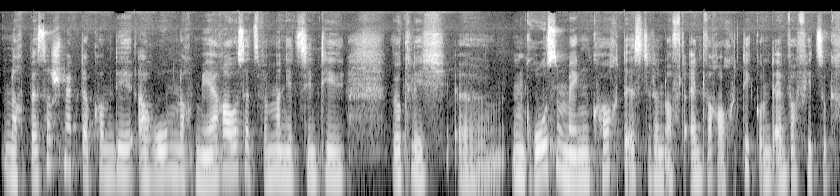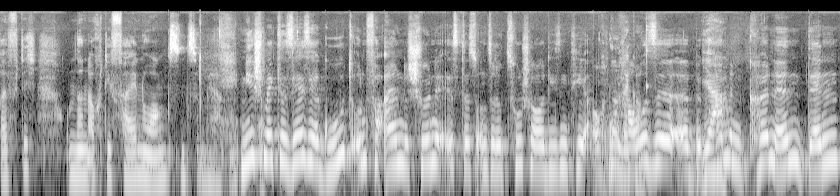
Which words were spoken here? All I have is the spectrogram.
noch besser schmeckt. Da kommen die Aromen noch mehr raus, als wenn man jetzt den Tee wirklich äh, in großen Mengen kocht. Da ist der dann oft einfach auch dick und einfach viel zu kräftig, um dann auch die feinen Nuancen zu merken. Mir schmeckt er sehr, sehr gut und vor allem das Schöne ist, dass unsere Zuschauer diesen Tee auch oh, nach lecker. Hause äh, bekommen ja. können, denn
